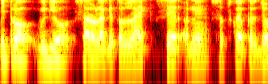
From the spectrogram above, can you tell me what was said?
મિત્રો વીડિયો સારો લાગે તો લાઈક શેર અને સબસ્ક્રાઈબ કરજો.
